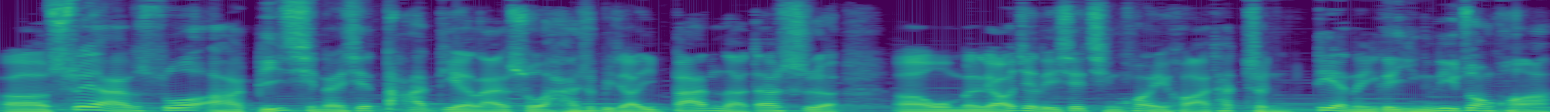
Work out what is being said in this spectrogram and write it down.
呃，虽然说啊，比起那些大店来说还是比较一般的，但是呃，我们了解了一些情况以后啊，他整店的一个盈利状况。啊，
